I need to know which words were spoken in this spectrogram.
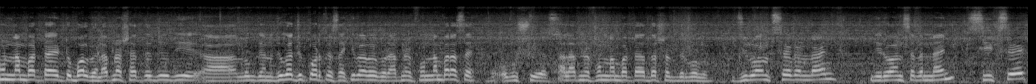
ফোন নাম্বারটা একটু বলবেন। আপনার সাথে যদি লোকজন যোগাযোগ করতে চায় কীভাবে করে? আপনার ফোন নাম্বার আছে? অবশ্যই আছে। তাহলে আপনার ফোন নাম্বারটা দর্শকদের বলুন। Zero one seven nine zero one seven nine six eight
